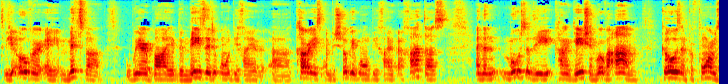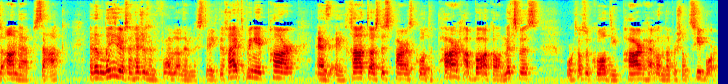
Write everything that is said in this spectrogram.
to be over a mitzvah whereby b'mezid won't be chayav uh, kares and b'shogeg won't be chayav achatas, and then most of the congregation, rova am, goes and performs on that psak, and then later Sanhedrin is informed of their mistake. They have to bring a par as a chatas. This par is called the par haba akal mitzvahs, or it's also called the par ha'elam davar shal tzibor.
